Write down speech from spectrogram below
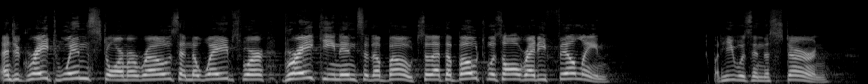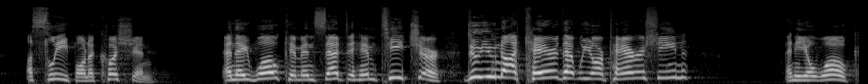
And a great windstorm arose, and the waves were breaking into the boat, so that the boat was already filling. But he was in the stern, asleep on a cushion. And they woke him and said to him, Teacher, do you not care that we are perishing? And he awoke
